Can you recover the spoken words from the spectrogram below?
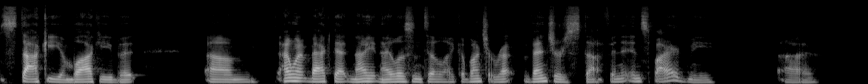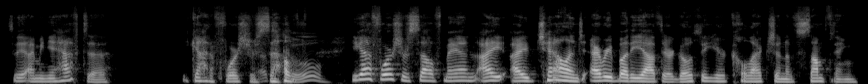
stocky and blocky. But um, I went back that night and I listened to like a bunch of re- Ventures stuff, and it inspired me. Uh, so I mean, you have to, you got to force yourself cool. you gotta force yourself, man. I I challenge everybody out there: go through your collection of something,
